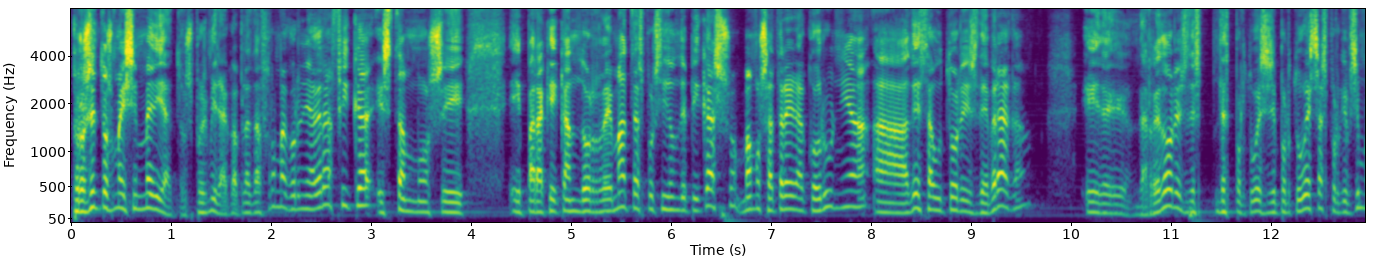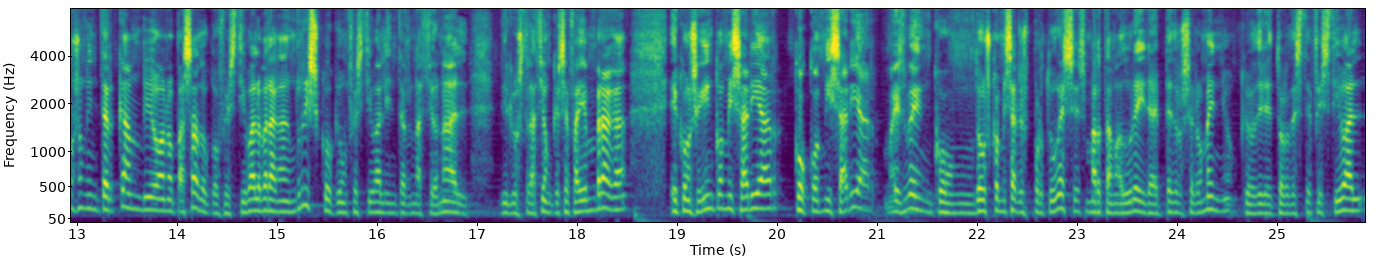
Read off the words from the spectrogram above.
Proxectos máis inmediatos. Pois mira, coa plataforma Coruña Gráfica estamos eh, eh, para que cando remata a exposición de Picasso vamos a traer a Coruña a 10 autores de Braga e de, de arredores des, de portugueses e portuguesas porque fixemos un intercambio ano pasado co Festival Braga en Risco que é un festival internacional de ilustración que se fai en Braga e conseguín comisariar co comisariar máis ben con dous comisarios portugueses Marta Madureira e Pedro Seromeño que é o director deste festival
